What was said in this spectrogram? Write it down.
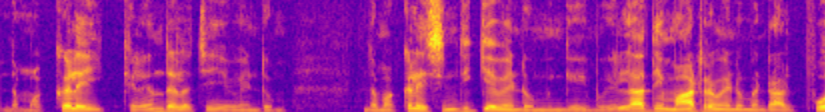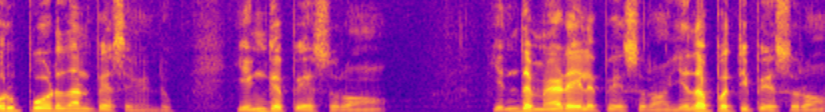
இந்த மக்களை கிளர்ந்தெழச் செய்ய வேண்டும். இந்த மக்களை சிந்திக்க வேண்டும் இங்கே எல்லாத்தையும் மாற்ற வேண்டும் என்றால் பொறுப்போடு தான் பேச வேண்டும். எங்கே பேசுகிறோம் எந்த மேடையில் பேசுகிறோம் எதை பற்றி பேசுகிறோம்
